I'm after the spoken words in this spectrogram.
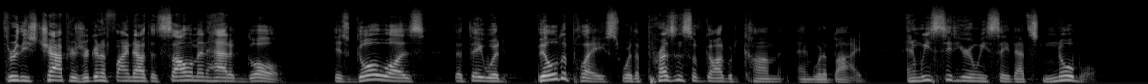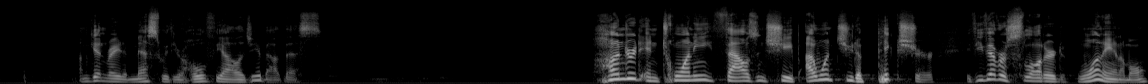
through these chapters, you're going to find out that Solomon had a goal. His goal was that they would build a place where the presence of God would come and would abide. And we sit here and we say, that's noble. I'm getting ready to mess with your whole theology about this. 120,000 sheep. I want you to picture, if you've ever slaughtered one animal,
